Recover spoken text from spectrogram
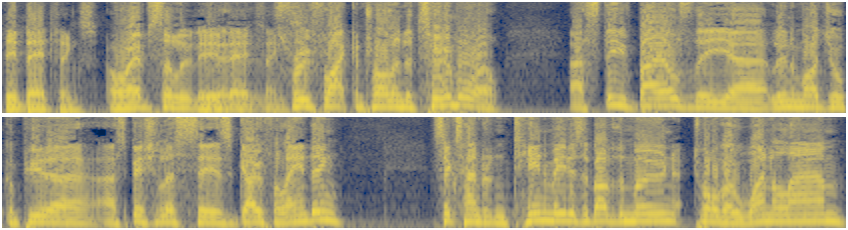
They're bad things. Oh, absolutely. They're bad things. Threw flight control into turmoil. Uh, Steve Bales, the uh, lunar module computer uh, specialist, says go for landing. 610 metres above the moon, 1201 alarm.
